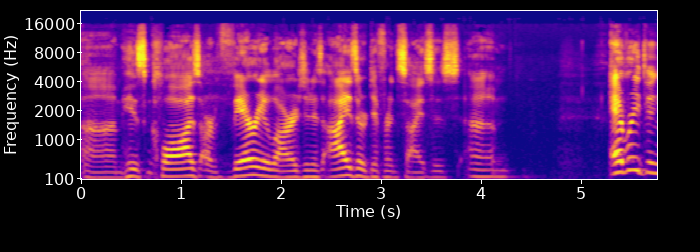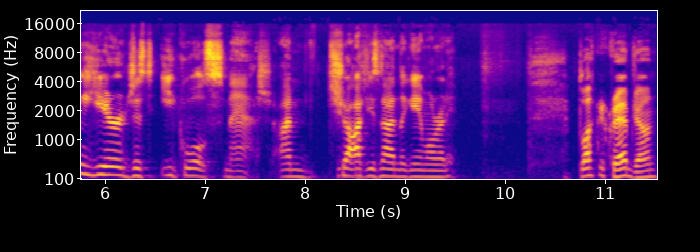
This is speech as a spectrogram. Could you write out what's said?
Um, his claws are very large and his eyes are different sizes. Um, everything here just equals smash. I'm shocked he's not in the game already. Blocker Crab, John.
